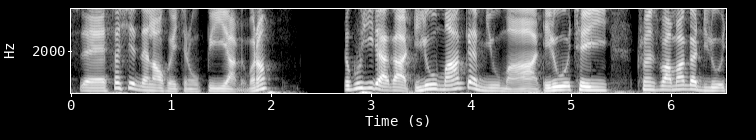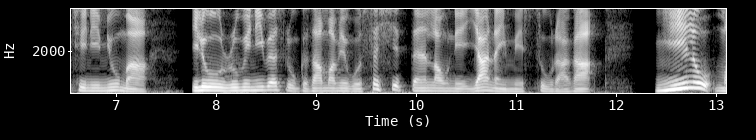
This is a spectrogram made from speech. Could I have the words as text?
18တန်းလောက်ပဲကျွန်တော်ပေးရမယ်ပေါ့နော် တခုရှိတာကဒီလို market မျိုးမှာဒီလိုအချိန် transfer market ဒီလိုအခြေအနေမျိုးမှာဒီလို Ruben Neves လိုကစားမမျိုးကို18တန်းလောက်နဲ့ရနိုင်မယ်ဆိုတာကညင်းလို့မ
